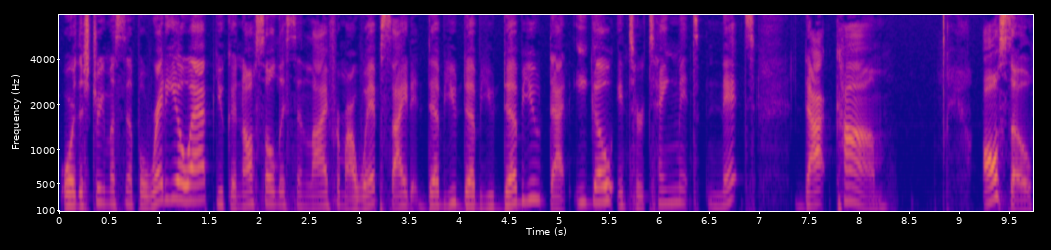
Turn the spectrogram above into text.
or the Stream a Simple Radio app. You can also listen live from our website at www.egoentertainmentnet.com. Also,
